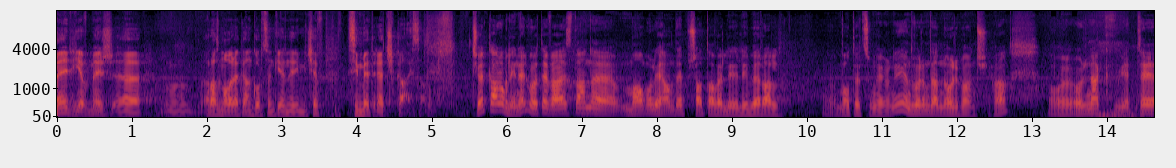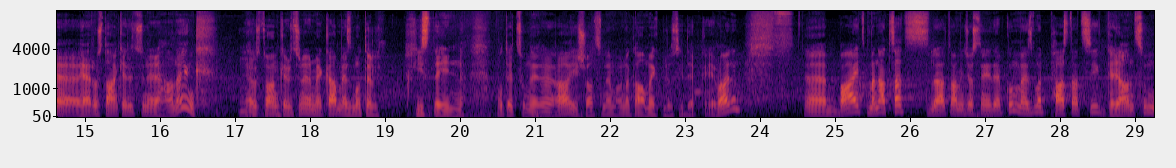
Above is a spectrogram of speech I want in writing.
մեր եւ մեր ռազմավարական գործընկերների միջև սիմետրիա չկա այս առումով։ Չէր կարող լինել, որովհետև Հայաստանը մամուլի հանդեպ շատ ավելի լիբերալ մոտեցումներ ունի, ընդ որում դա նոր բան չի, հա։ Օրինակ, եթե հերոստանկերությունները հանենք, հերոստանկերությունները մեկա մեզ մոտ էլ խիստ էին մոտեցումները, հա, հիշացնեմ, օրինակ A1+-ի դեպքը եւ այլն, բայց մնացած լրատվամիջոցների դեպքում մեզ մոտ փաստացի գրանցում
